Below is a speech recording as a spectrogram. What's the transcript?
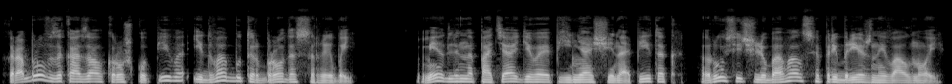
Храбров заказал кружку пива и два бутерброда с рыбой. Медленно потягивая пьянящий напиток, Русич любовался прибрежной волной.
